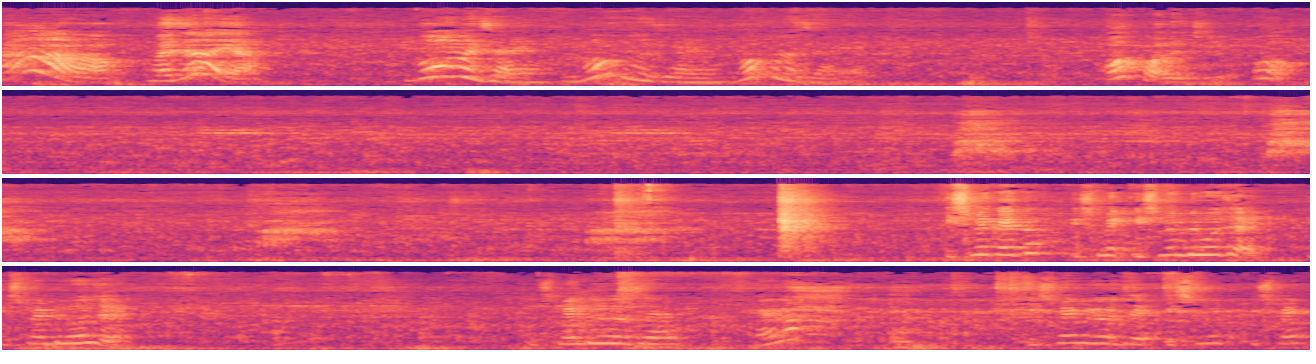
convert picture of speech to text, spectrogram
हाँ मज़ा आया वो मज़ा आया वो मज़ा आया वो मज़ा आया ओ कॉलेज इसमें कह दो, इसमें इसमें भी हो जाए, इसमें भी हो जाए। इसमें भी हो जाए, है ना? इसमें भी हो जाए, इसमें इसमें।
